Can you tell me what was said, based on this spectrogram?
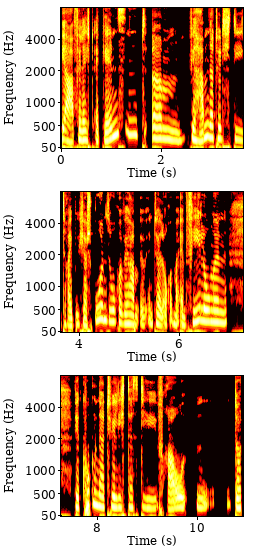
Ja, vielleicht ergänzend. Ähm, wir haben natürlich die drei Bücher Spurensuche. Wir haben eventuell auch immer Empfehlungen. Wir gucken natürlich, dass die Frau hm, dort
